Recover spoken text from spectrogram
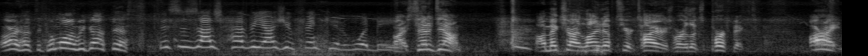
All right, Hudson, come on, we got this. This is as heavy as you think it would be. All right, set it down. I'll make sure I line it up to your tires where it looks perfect. All right,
